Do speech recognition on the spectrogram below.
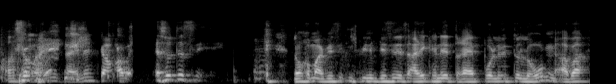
Aus Langeweile? Ja, also das, noch einmal, wir sind, bin, wir sind jetzt alle keine drei Politologen, aber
